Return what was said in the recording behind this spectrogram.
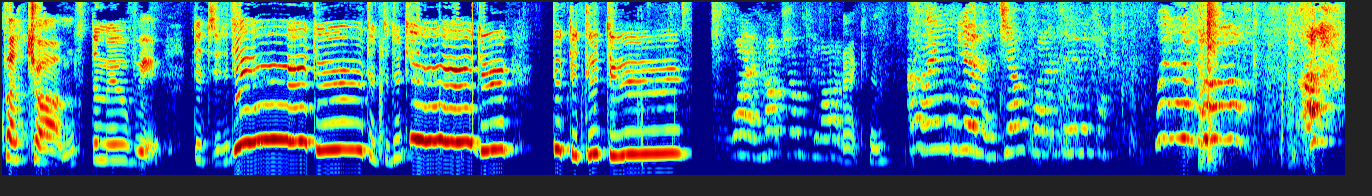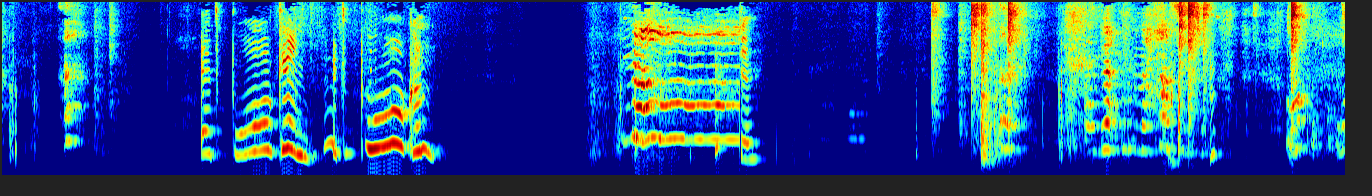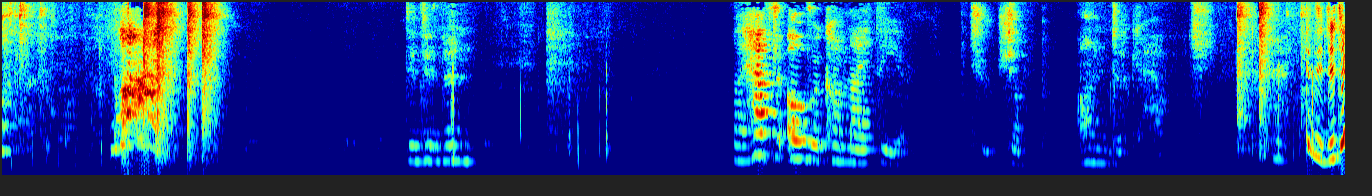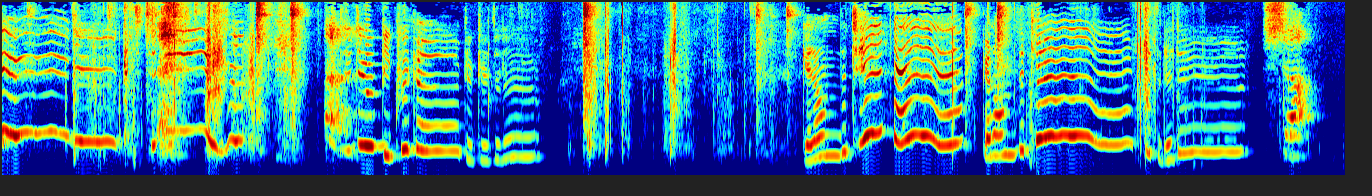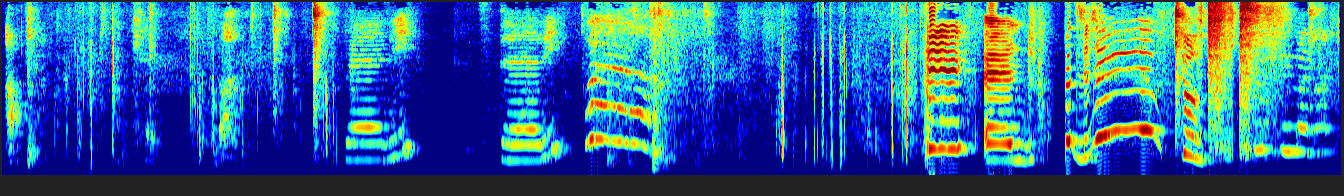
Crutch arms, the movie. Why, I'm not jumping on. Action. I'm gonna jump on it again. Ah, It's broken. It's broken. no! Dun, dun, dun. I have to overcome my fear to jump on the couch. Be quicker. Get on the chair. Get on the chair. Shut up. Okay. Ready, steady,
